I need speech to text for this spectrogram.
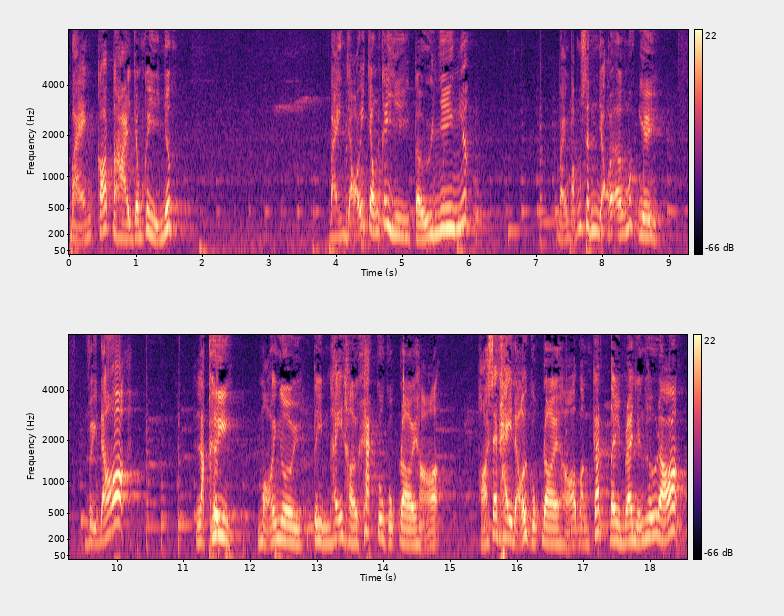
Bạn có tài trong cái gì nhất? Bạn giỏi trong cái gì tự nhiên nhất? Bạn bẩm sinh giỏi ở mức gì? Vì đó là khi mọi người tìm thấy thời khắc của cuộc đời họ họ sẽ thay đổi cuộc đời họ bằng cách tìm ra những thứ đó.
